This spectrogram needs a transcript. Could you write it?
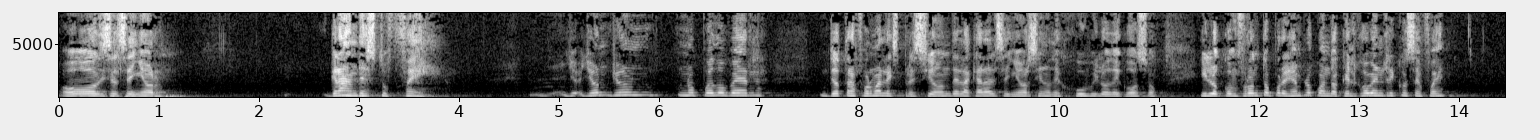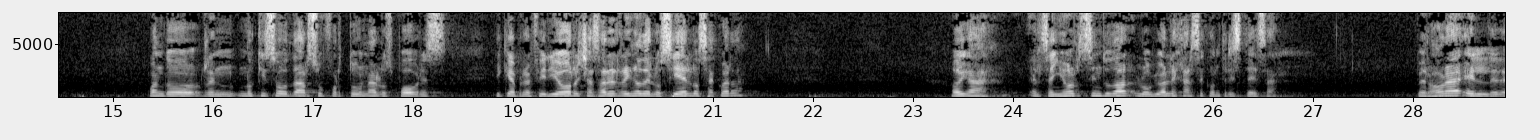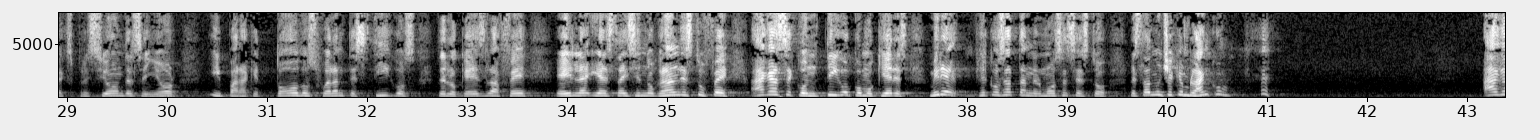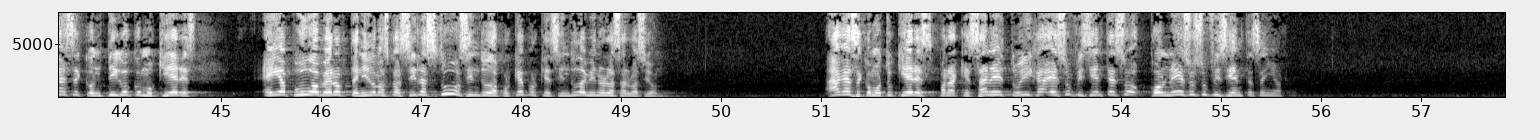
Oh, dice el Señor, grande es tu fe. Yo, yo, no puedo ver de otra forma la expresión de la cara del Señor, sino de júbilo, de gozo. Y lo confronto, por ejemplo, cuando aquel joven rico se fue, cuando no quiso dar su fortuna a los pobres y que prefirió rechazar el reino de los cielos, ¿se acuerda? Oiga, el Señor sin duda lo vio alejarse con tristeza. Pero ahora la expresión del Señor y para que todos fueran testigos de lo que es la fe, Él ya está diciendo, grande es tu fe, hágase contigo como quieres. Mire, qué cosa tan hermosa es esto. Le está dando un cheque en blanco. hágase contigo como quieres ella pudo haber obtenido más cosas. Sí las tuvo sin duda. ¿Por qué? Porque sin duda vino la salvación. Hágase como tú quieres para que sane tu hija. Es suficiente eso. Con eso es suficiente, Señor.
